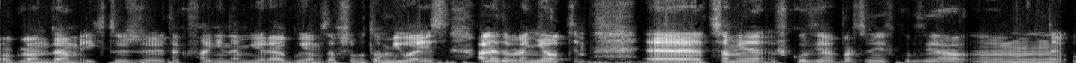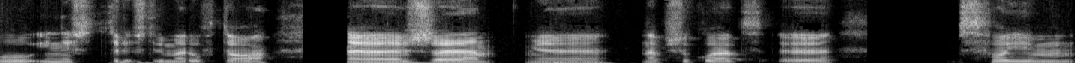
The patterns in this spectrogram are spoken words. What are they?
oglądam i którzy tak fajnie na mnie reagują zawsze, bo to miłe jest, ale dobra, nie o tym. E, co mnie wkurwia? Bardzo mnie wkurwia um, u innych streamerów to, e, że e, na przykład swoim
